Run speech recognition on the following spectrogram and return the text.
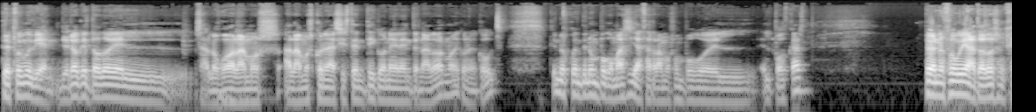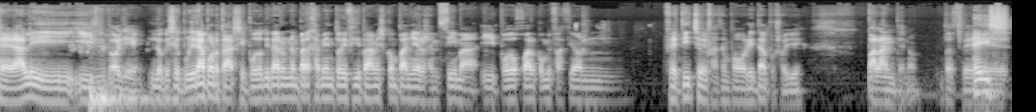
Te fue muy bien. Yo creo que todo el. O sea, luego hablamos, hablamos con el asistente y con el entrenador, ¿no? Y con el coach. Que nos cuenten un poco más y ya cerramos un poco el, el podcast. Pero nos fue muy bien a todos en general y, y, oye, lo que se pudiera aportar, si puedo quitar un emparejamiento difícil para mis compañeros encima y puedo jugar con mi facción fetiche, mi facción favorita, pues oye, pa'lante, ¿no? Entonces,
